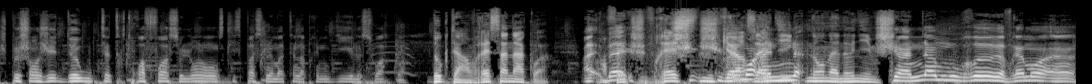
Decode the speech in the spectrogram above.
je peux changer deux ou peut-être trois fois selon ce qui se passe le matin, l'après-midi et le soir. Quoi. Donc t'es un vrai sana quoi. Ah, En ben, fait, je- vrai je- un- non anonyme. Je suis un amoureux, vraiment un,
